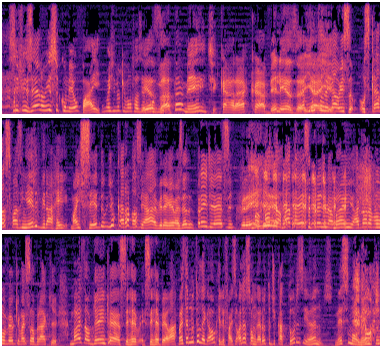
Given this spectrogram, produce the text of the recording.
Se fizeram isso com meu pai, imagina o que vão fazer comigo. Exatamente, caraca, beleza. É e muito aí? legal isso. Os caras fazem ele virar rei mais cedo e o cara fala assim: Ah, eu virei rei mais cedo? Prende esse. Prende. Mata, mata esse, prende minha mãe. Agora vamos ver o que vai sobrar aqui. Mais alguém quer se, re- se rebelar? Mas é muito legal o que ele faz. Olha só, um garoto de 14 anos, nesse momento. acho-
